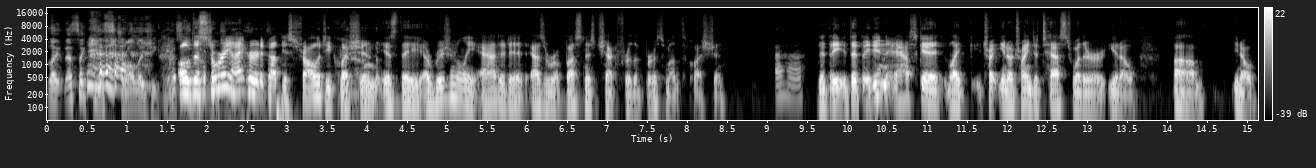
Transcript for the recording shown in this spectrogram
like that's like the astrology question. Oh, the story I heard about the astrology question is they originally added it as a robustness check for the birth month question. Uh huh. that they that they didn't ask it like try, you know trying to test whether you know um, you know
